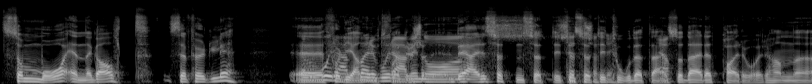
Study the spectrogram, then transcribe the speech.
som må ende galt, selvfølgelig. Eh, hvor, er, bare, hvor er, vi nå? Det er 1770 til 72, dette er. Ja. Så det er et par år han, eh,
